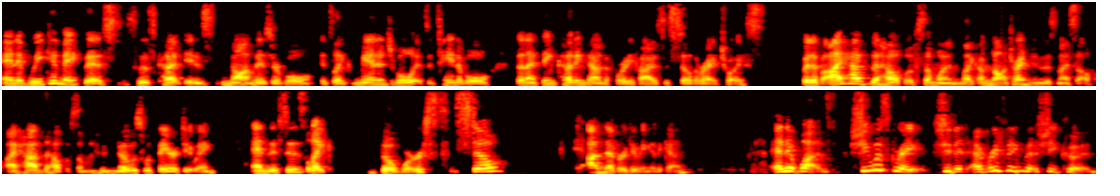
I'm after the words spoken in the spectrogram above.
And if we can make this so this cut is not miserable, it's like manageable, it's attainable, then I think cutting down to 45s is still the right choice. But if I have the help of someone, like, I'm not trying to do this myself, I have the help of someone who knows what they are doing. And this is like the worst still I'm never doing it again. And it was. She was great. She did everything that she could.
